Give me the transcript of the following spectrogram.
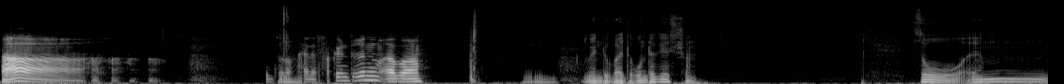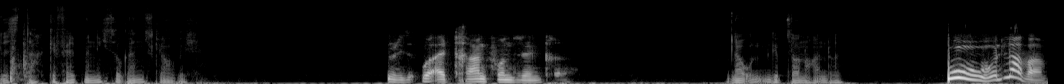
Ah. Sind zwar noch keine Fackeln drin, aber Hm, Wenn du weiter runter gehst, schon. So, ähm, das Dach gefällt mir nicht so ganz, glaube ich. nur diese uralt Tranfunseln drin. Da unten gibt es auch noch andere. Uh, und Lava.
